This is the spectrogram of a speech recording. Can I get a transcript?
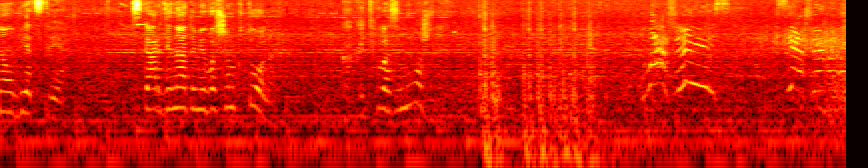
Сигнал бедствия. С координатами Вашингтона. Как это возможно? Ложись! Все живы в!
